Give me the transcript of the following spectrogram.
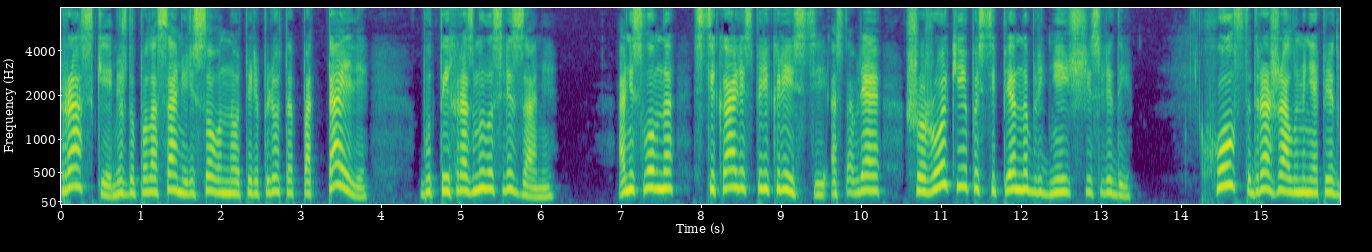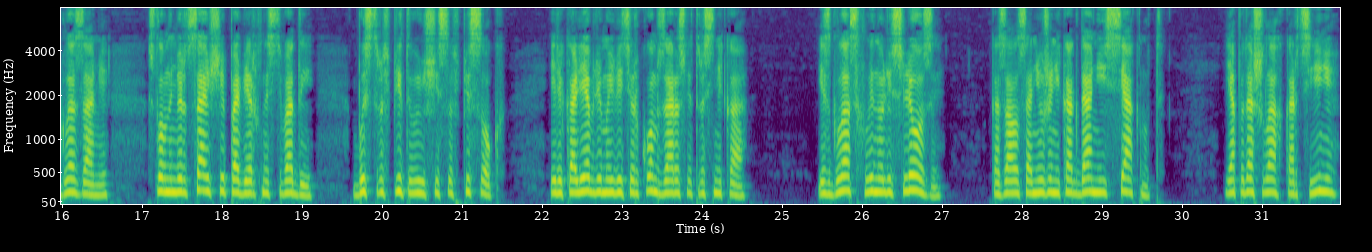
Краски между полосами рисованного переплета подтаяли, будто их размыло слезами. Они словно стекали с перекрестий, оставляя широкие, постепенно бледнеющие следы. Холст дрожал у меня перед глазами, словно мерцающая поверхность воды, быстро впитывающаяся в песок, или колеблемый ветерком заросли тростника. Из глаз хлынули слезы. Казалось, они уже никогда не иссякнут. Я подошла к картине,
